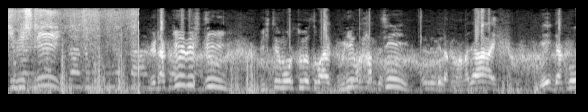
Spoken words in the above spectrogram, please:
কি বৃষ্টি? এটা কি বৃষ্টি? বৃষ্টির মরশুমে সবাই ভিড়ি খাচ্ছি এটা মানা যায়। এই দেখো,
